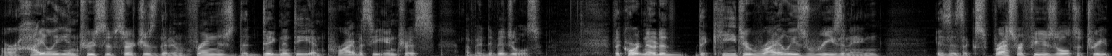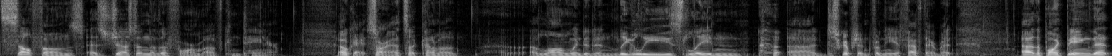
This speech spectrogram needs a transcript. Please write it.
are highly intrusive searches that infringe the dignity and privacy interests of individuals. The court noted the key to Riley's reasoning is his express refusal to treat cell phones as just another form of container. Okay, sorry, that's a kind of a, a long-winded and legalese-laden uh, description from the EFF there, but uh, the point being that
